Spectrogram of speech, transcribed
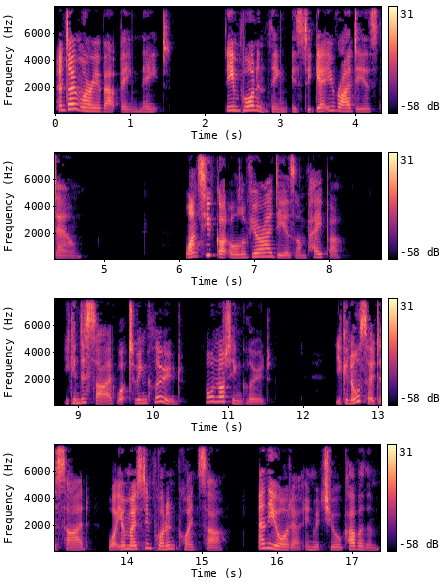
and don't worry about being neat. The important thing is to get your ideas down. Once you've got all of your ideas on paper, you can decide what to include or not include. You can also decide what your most important points are and the order in which you will cover them.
